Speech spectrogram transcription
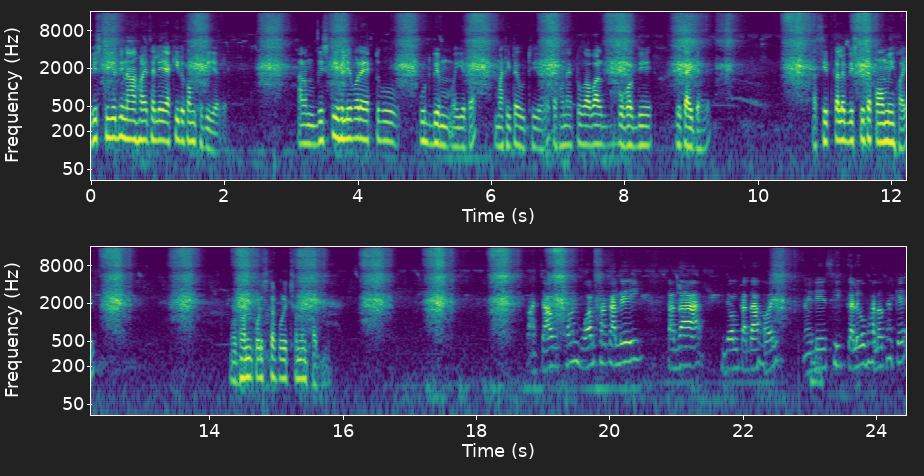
বৃষ্টি যদি না হয় তাহলে একই রকম থেকে যাবে। আর বৃষ্টি হলে পরে একটুকু উঠবে ইয়েটা, মাটিটা উঠে যাবে তখন একটু আবার গোবর দিয়ে লেকাইতে হবে। আর শীতকালে বৃষ্টিটা কমই হয়। উঠোন পরিষ্কার পরিচ্ছন্নই থাকবে। কাঁচা উঠোন, বর্ষাকালেই কাদা, জল কাদা হয়। নাইলে শীতকালেও ভালো থাকে,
